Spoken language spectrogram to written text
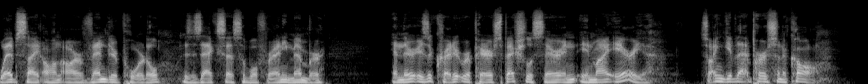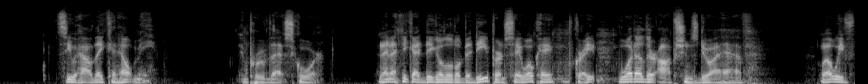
website on our vendor portal. This is accessible for any member. And there is a credit repair specialist there in, in my area. So I can give that person a call, see how they can help me improve that score. And then I think I dig a little bit deeper and say, well, okay, great. What other options do I have? Well, we've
